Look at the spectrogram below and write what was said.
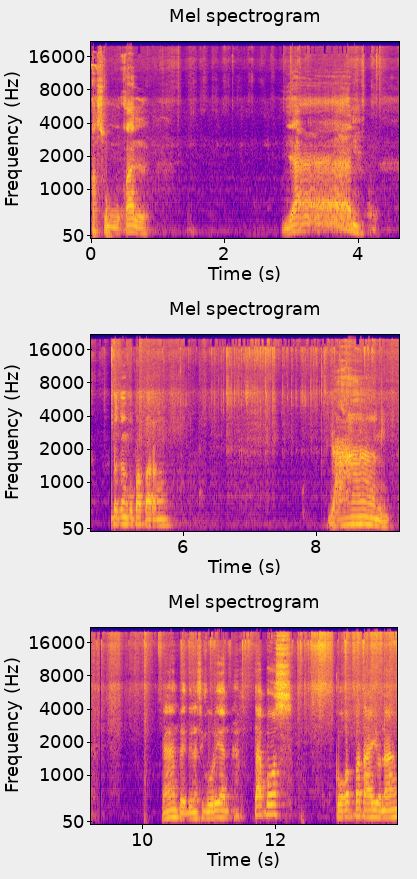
asukal. Yan. Dagan ko pa parang Yan. Yan, pwede na siguro yan. Tapos, kukat pa tayo ng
